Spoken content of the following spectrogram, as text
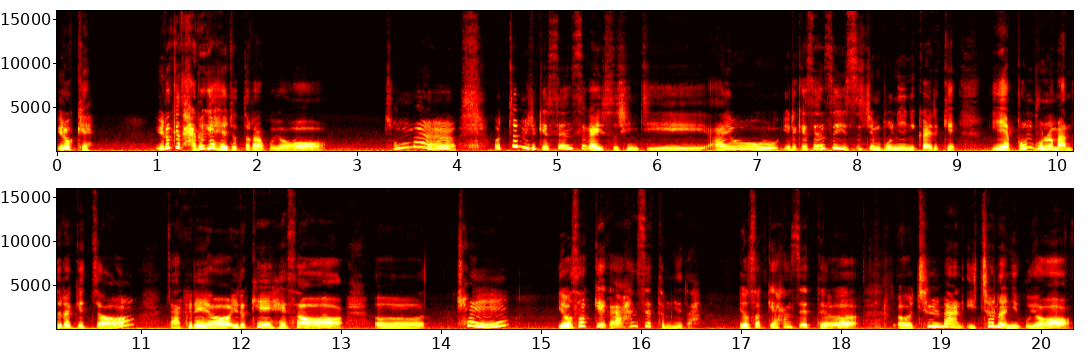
이렇게 이렇게 다르게 해줬더라고요. 정말 어쩜 이렇게 센스가 있으신지 아유 이렇게 센스 있으신 분이니까 이렇게 예쁜 분을 만들었겠죠. 자 그래요. 이렇게 해서 어, 총 여섯 개가 한 세트입니다. 여섯 개한 세트 어, 7만 2천 원이고요.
